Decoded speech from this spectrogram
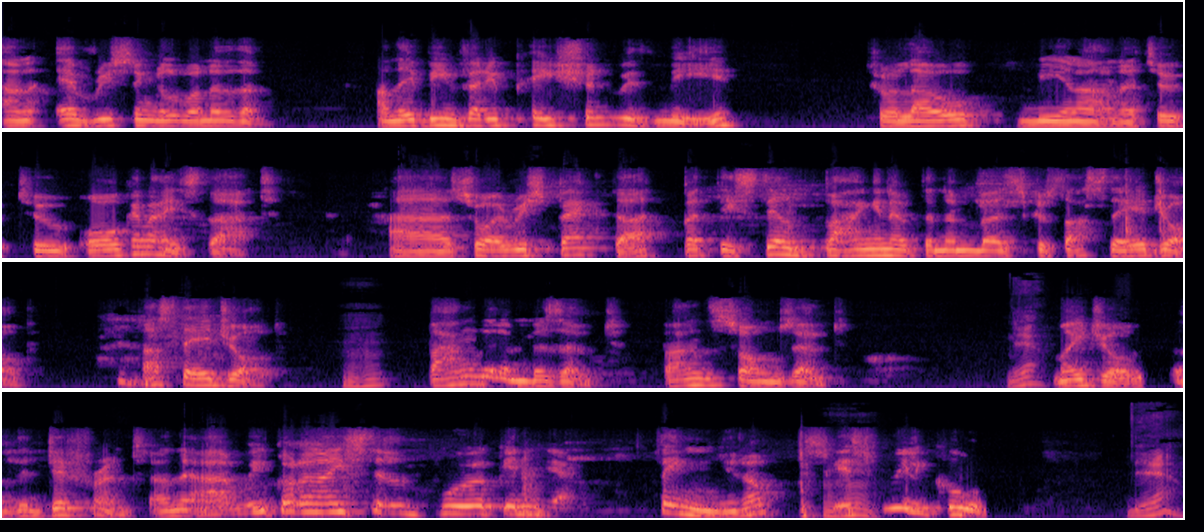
on every single one of them. And they've been very patient with me to allow me and Anna to, to organise that. Uh, so I respect that, but they're still banging out the numbers because that's their job. That's their job. Mm-hmm. Bang the numbers out, bang the songs out. Yeah. My job is something different. And uh, we've got a nice little working yeah. thing, you know? It's, mm-hmm. it's really cool. Yeah.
